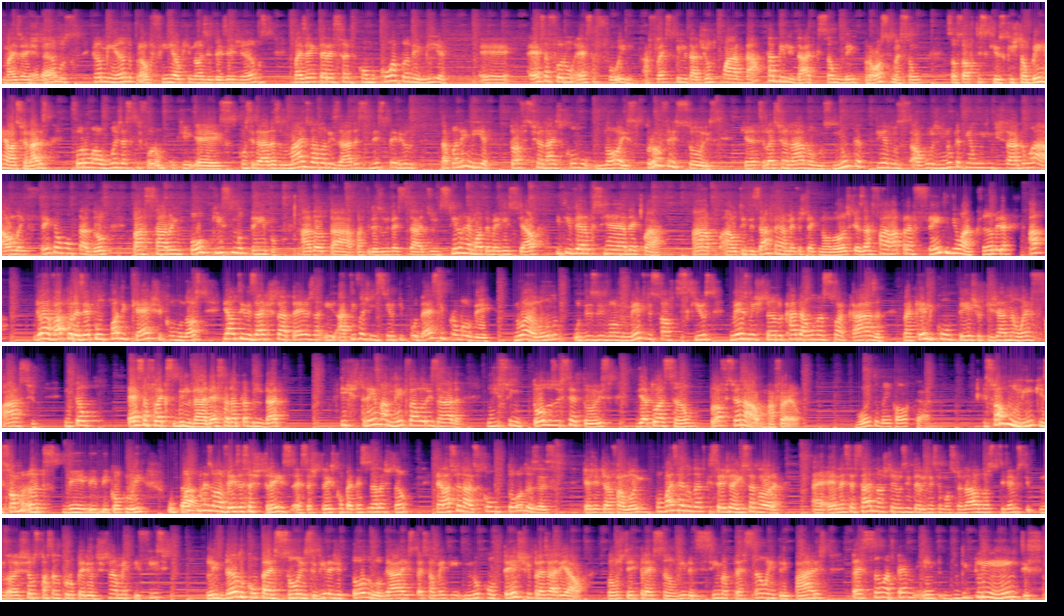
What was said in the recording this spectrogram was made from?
mas já Verdade. estamos caminhando para o fim, é o que nós desejamos. Mas é interessante como com a pandemia é, essa foram essa foi a flexibilidade junto com a adaptabilidade que são bem próximas são são soft skills que estão bem relacionadas foram algumas das que foram que, é, consideradas mais valorizadas nesse período da pandemia profissionais como nós professores que antes lecionávamos, nunca tínhamos, alguns nunca tinham ministrado uma aula em frente ao computador, passaram em pouquíssimo tempo a adotar, a partir das universidades, o ensino remoto emergencial e tiveram que se readequar a, a utilizar ferramentas tecnológicas, a falar para frente de uma câmera, a gravar, por exemplo, um podcast como o nosso e a utilizar estratégias ativas de ensino que pudessem promover no aluno o desenvolvimento de soft skills, mesmo estando cada um na sua casa, naquele contexto que já não é fácil. Então, essa flexibilidade, essa adaptabilidade extremamente valorizada, isso em todos os setores de atuação profissional, Rafael. Muito bem colocado. E só um link, só antes de, de, de concluir, o tá. quanto mais uma vez essas três, essas três competências elas estão relacionadas, como todas as que a gente já falou, e por mais redundante que seja isso agora, é, é necessário nós termos inteligência emocional, nós tivemos que, nós estamos passando por um período extremamente difícil, lidando com pressões vindas de todo lugar, especialmente no contexto empresarial. Vamos ter pressão vinda de cima, pressão entre pares, pressão até de clientes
